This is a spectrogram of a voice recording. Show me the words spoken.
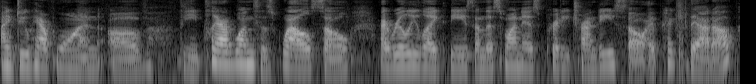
I do have one of the plaid ones as well. So I really like these and this one is pretty trendy. So I picked that up.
